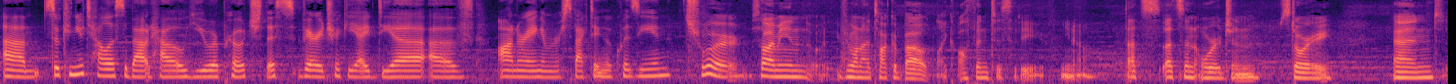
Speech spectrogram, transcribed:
Um, so, can you tell us about how you approach this very tricky idea of honoring and respecting a cuisine? Sure. So I mean, if you want to talk about like authenticity, you know, that's that's an origin story. And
